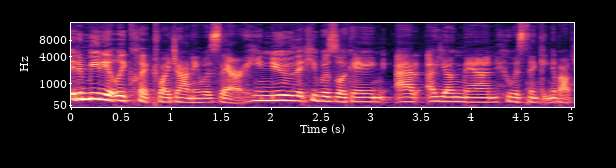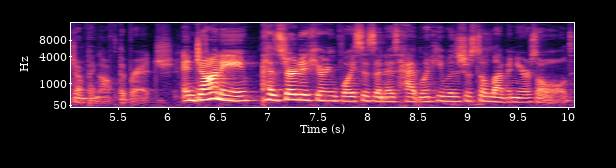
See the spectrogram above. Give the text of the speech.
it immediately clicked why Johnny was there. He knew that he was looking at a young man who was thinking about jumping off the bridge. And Johnny had started hearing voices in his head when he was just 11 years old.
